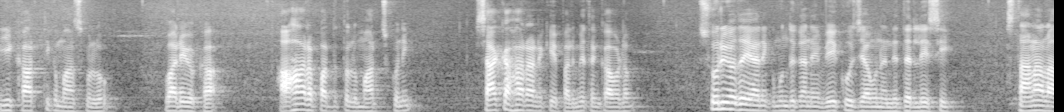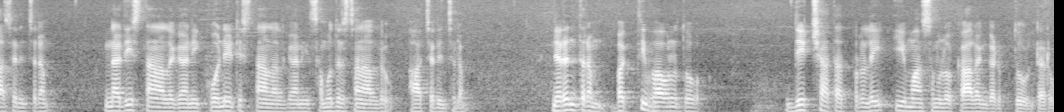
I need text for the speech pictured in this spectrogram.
ఈ కార్తీక మాసంలో వారి యొక్క ఆహార పద్ధతులు మార్చుకొని శాకాహారానికి పరిమితం కావడం సూర్యోదయానికి ముందుగానే వేకుజామున నిద్రలేసి స్నానాలు ఆచరించడం నదీ స్నానాలు కానీ కోనేటి స్నానాలు కానీ సముద్ర స్నానాలు ఆచరించడం నిరంతరం భక్తి భావనతో దీక్షా తత్పరులై ఈ మాసంలో కాలం గడుపుతూ ఉంటారు.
